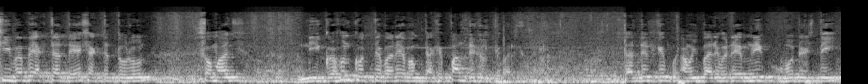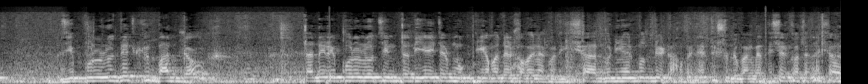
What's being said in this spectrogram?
কীভাবে একটা দেশ, একটা তরুণ সমাজ নি গ্রহণ করতে পারে এবং তাকে পাল্টে ফেলতে পারে। তাদেরকে আমি বারে বারে এমনি উপদেশ দিই যে পুরনোদেরকে বাদ দাও। তাদের এই পুরনো চিন্তা দিয়ে এটার মুক্তি আমাদের হবে না করি। সারা দুনিয়ার মধ্যে এটা হবে না। এটা শুধু বাংলাদেশের কথা না, সারা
